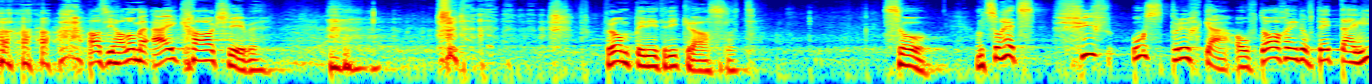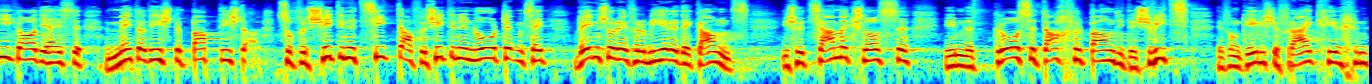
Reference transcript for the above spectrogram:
also, ich habe nur ein K geschrieben. Prompt bin ich reingerasselt. So. Und so hat es fünf Ausbrüche gegeben. Auf da kann ich auf Detail eingehen. Die heissen Methodisten, Baptisten. Zu verschiedenen Zeiten, an verschiedenen Orten hat man gesagt, wenn schon reformieren, dann ganz. Ist heute zusammengeschlossen in einem grossen Dachverband in der Schweiz, evangelische Freikirchen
